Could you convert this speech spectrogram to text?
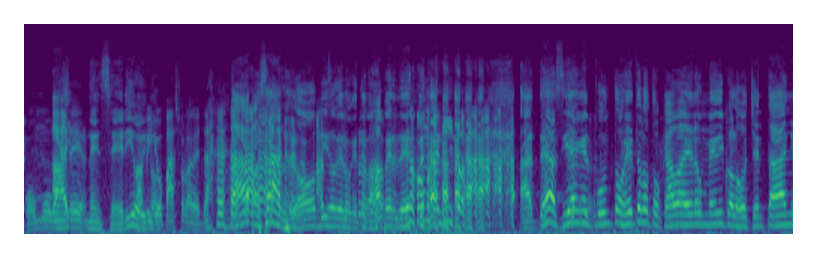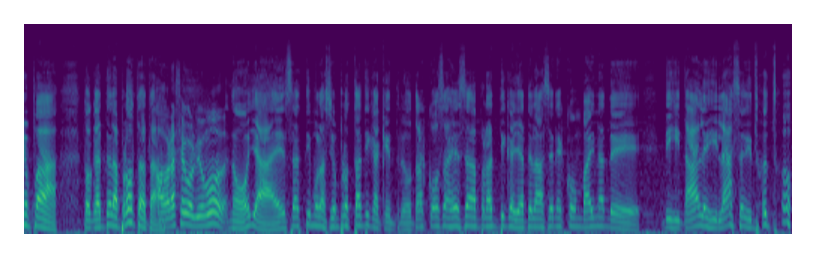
¿Cómo va a ser? ¿En serio? Papi, no- yo paso, la verdad. ¿Va a pasar? No, mijo, de lo que te vas a perder. No, manito. Antes hacían el punto G, te lo tocaba, era un médico a los 80 años para tocarte la próstata. Ahora se volvió moda. No, ya, esa estimulación prostática, que entre otras cosas esa práctica ya te la hacen es con vainas de digitales y láser y todo esto.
